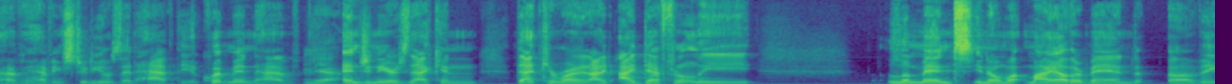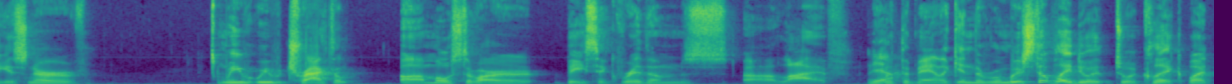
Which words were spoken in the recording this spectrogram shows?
having having studios that have the equipment, have Yeah. engineers that can that can run it. I, I definitely lament, you know, my, my other band, uh, Vagus Nerve. We we tracked uh, most of our basic rhythms uh, live Yeah. with the band, like in the room. We still played to a, to a click, but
